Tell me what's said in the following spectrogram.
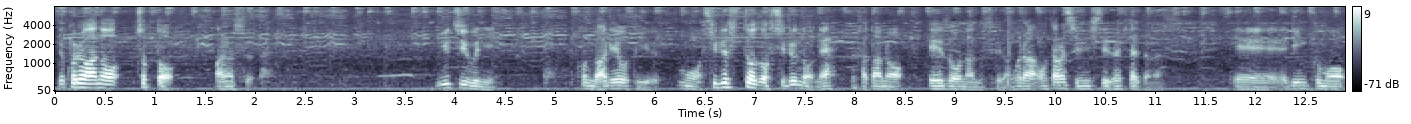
で、これはあの、ちょっと、あれです YouTube に今度上げようという、もう知る人ぞ知るのね、方の映像なんですけど、これはお楽しみにしていただきたいと思います。えー、リンクも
